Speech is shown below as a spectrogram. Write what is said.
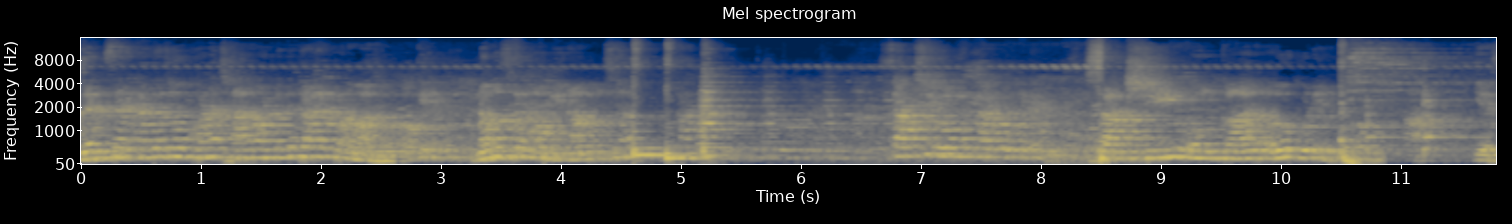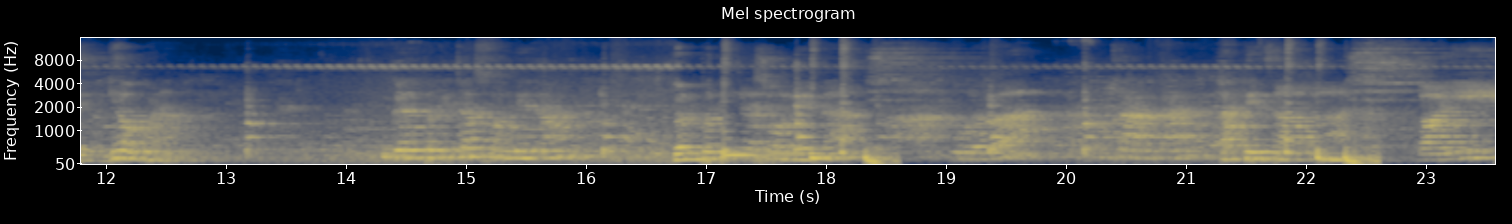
ज्यांचा एखादा जो खाणं छान वाटलं तर टाळ्या पण वाजव ओके नमस्कार माऊली नाव तुमचं? साक्षी ओमकार रोकडे. साक्षी ओंकार रोकडे. येस घ्या उखाणा गणपतीच्या सोंदेला गणपतीच्या सोनेला पुरं हत्तीचा बाई.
